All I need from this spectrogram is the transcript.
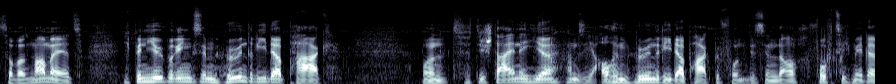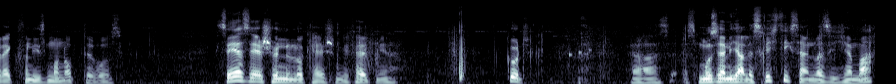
So, was machen wir jetzt? Ich bin hier übrigens im Höhenrieder Park. Und die Steine hier haben sich auch im Höhenrieder Park befunden. Die sind auch 50 Meter weg von diesem Monopteros. Sehr, sehr schöne Location, gefällt mir. Gut. Ja, es, es muss ja nicht alles richtig sein, was ich hier mache.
